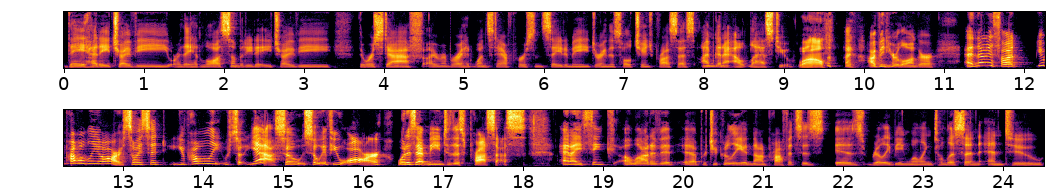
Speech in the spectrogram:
they had HIV or they had lost somebody to HIV. There were staff. I remember I had one staff person say to me during this whole change process, I'm going to outlast you. Wow. I, have been here longer. And then I thought, you probably are. So I said, you probably, so yeah. So, so if you are, what does that mean to this process? And I think a lot of it, uh, particularly in nonprofits, is is really being willing to listen and to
